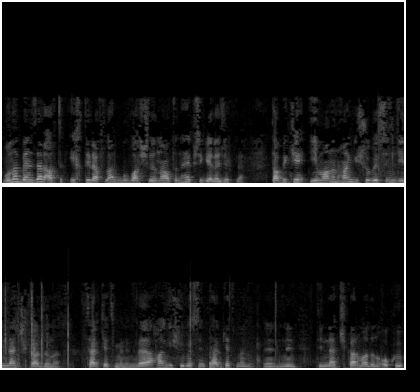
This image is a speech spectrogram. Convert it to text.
Buna benzer artık ihtilaflar bu başlığın altına hepsi gelecekler. Tabii ki imanın hangi şubesini dinden çıkardığını terk etmenin veya hangi şubesini terk etmenin dinden çıkarmadığını okuyup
